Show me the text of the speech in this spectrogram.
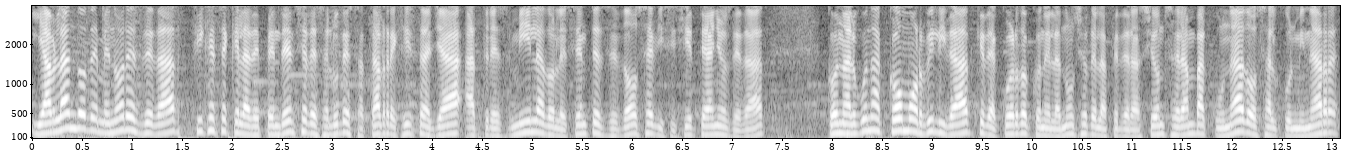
Y hablando de menores de edad, fíjese que la Dependencia de Salud Estatal registra ya a 3.000 adolescentes de 12 a 17 años de edad con alguna comorbilidad que de acuerdo con el anuncio de la federación serán vacunados al culminar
